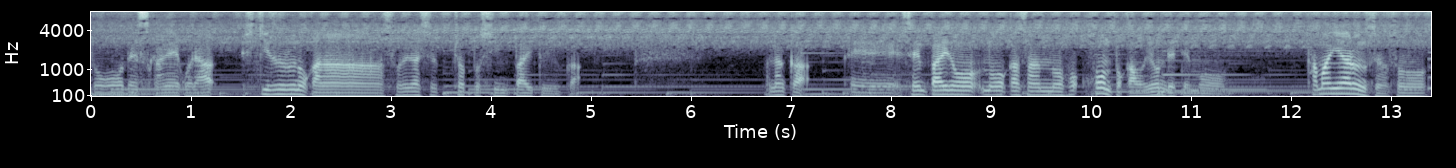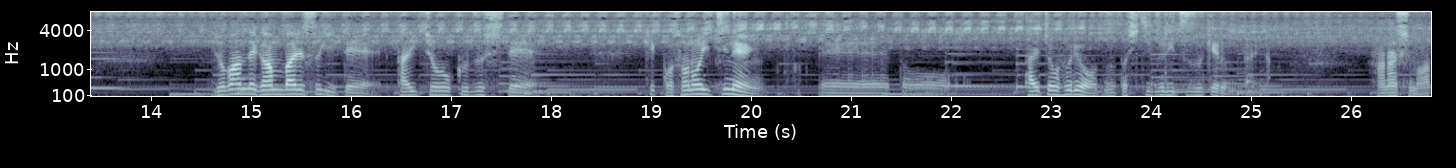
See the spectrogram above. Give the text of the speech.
どうですかねこれ。引きずるのかなそれがちょっと心配というか。なんか、えー、先輩の農家さんの本とかを読んでてもたまにあるんですよ。その序盤で頑張りすぎて体調を崩して結構その1年、えーと、体調不良をずっと引きずり続けるみたいな話もあっ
